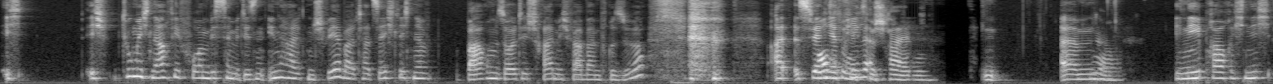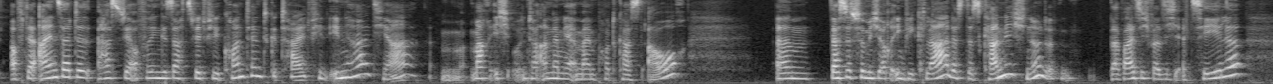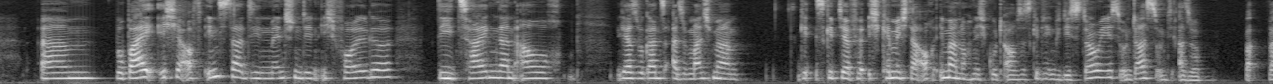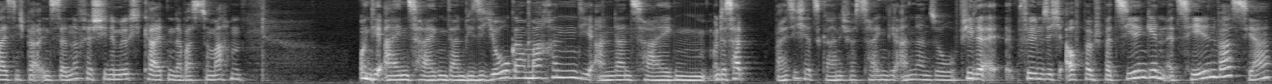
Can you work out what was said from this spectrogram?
Ich, ich tue mich nach wie vor ein bisschen mit diesen Inhalten schwer, weil tatsächlich, ne, warum sollte ich schreiben, ich war beim Friseur? es werden ja Brauchst nicht viele, beschreiben. ähm, Ja. Nee, brauche ich nicht. Auf der einen Seite hast du ja auch vorhin gesagt, es wird viel Content geteilt, viel Inhalt, ja. Mache ich unter anderem ja in meinem Podcast auch. Ähm, das ist für mich auch irgendwie klar, dass das kann ich, ne? da, da weiß ich, was ich erzähle. Ähm, wobei ich ja auf Insta den Menschen, denen ich folge, die zeigen dann auch, ja, so ganz, also manchmal, es gibt ja für, ich kenne mich da auch immer noch nicht gut aus. Es gibt irgendwie die Stories und das und also, weiß nicht, bei Insta, ne, verschiedene Möglichkeiten, da was zu machen. Und die einen zeigen dann, wie sie Yoga machen, die anderen zeigen, und das hat, weiß ich jetzt gar nicht, was zeigen die anderen so. Viele äh, filmen sich auf beim Spazierengehen und erzählen was, ja.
